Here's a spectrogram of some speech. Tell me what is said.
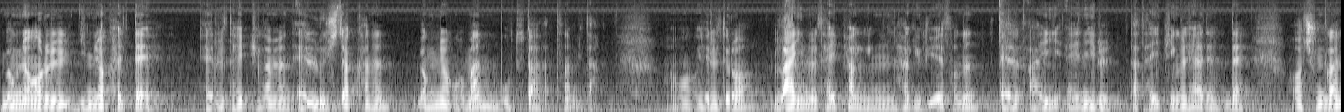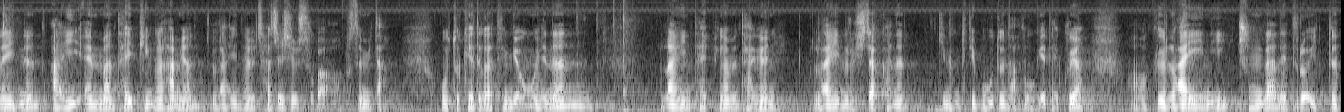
명령어를 입력할 때 L을 타이핑하면 L로 시작하는 명령어만 모두 다 나타납니다. 어, 예를 들어 라인을 타이핑하기 위해서는 L-I-N-E를 다 타이핑을 해야 되는데 어, 중간에 있는 I-N만 타이핑을 하면 라인을 찾으실 수가 없습니다. AutoCAD 같은 경우에는 라인 타이핑하면 당연히 라인으로 시작하는 기능들이 모두 나오게 되고요. 어, 그 라인이 중간에 들어있든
